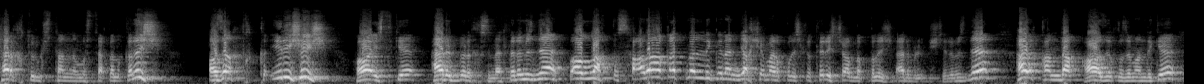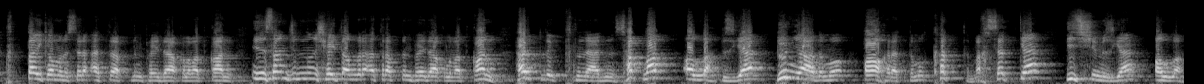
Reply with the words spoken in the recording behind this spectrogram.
sharqi turkistonni mustaqil qilish ozodlikqa erishish haistike her bir kısmetlerimiz ne? hizmetlerimizde ve Allah'ı salakat mellikilen yakşı emel kılışkı tirişçarlık kılış her bir işlerimizde her kanda hazır zamandaki Hıttay komünistleri etrafından peyda kılıvatkan insan cinnin şeytanları etrafından peyda kılıvatkan her türlü fitnelerden saklap Allah bizge dünyada mı ahirette mi kattı maksatke yetişimizge Allah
